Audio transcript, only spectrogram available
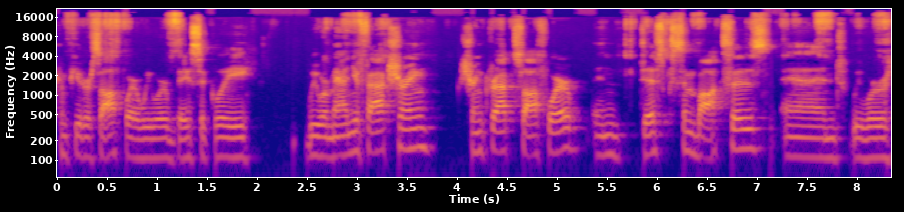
computer software. We were basically we were manufacturing shrink wrapped software in discs and boxes, and we were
